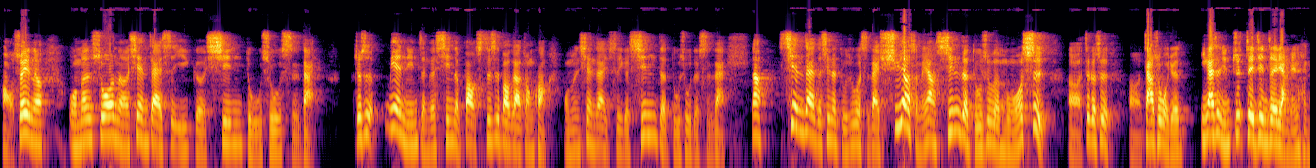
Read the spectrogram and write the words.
好，所以呢，我们说呢，现在是一个新读书时代。就是面临整个新的爆知识爆炸状况，我们现在是一个新的读书的时代。那现在的新的读书的时代需要什么样新的读书的模式？呃，这个是呃，渣叔，我觉得应该是您最最近这两年很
